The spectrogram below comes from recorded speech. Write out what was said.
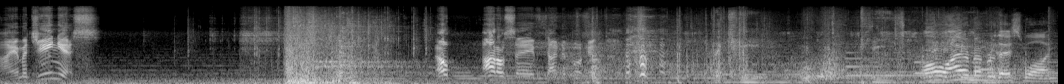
I am a genius! Oh, autosave. Time to book it. The key. Please. Oh, I remember this one.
